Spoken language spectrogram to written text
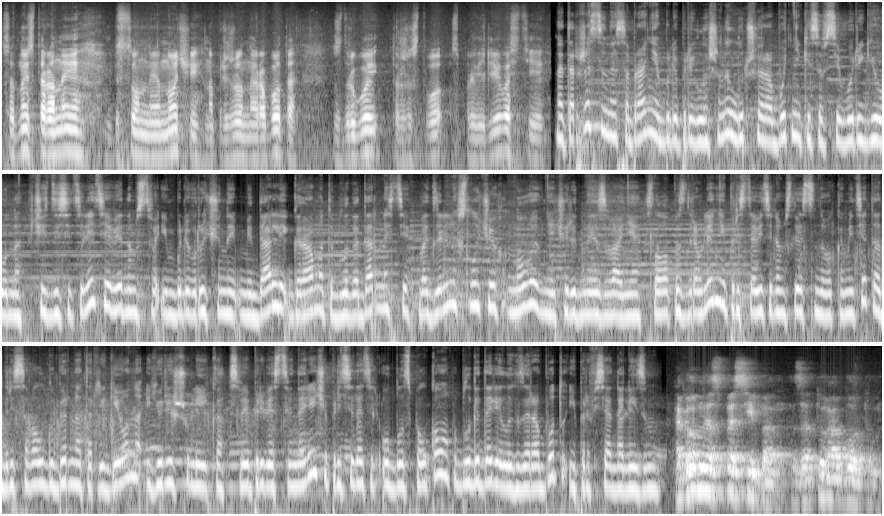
С одной стороны, бессонные ночи, напряженная работа, с другой – торжество справедливости. На торжественное собрание были приглашены лучшие работники со всего региона. В честь десятилетия ведомства им были вручены медали, грамоты, благодарности, в отдельных случаях новые внеочередные звания. Слова поздравлений представителям Следственного комитета адресовал губернатор региона Юрий Шулейко. В своей приветственной речи председатель облсполкома поблагодарил их за работу и профессионализм. Огромное спасибо за ту работу,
